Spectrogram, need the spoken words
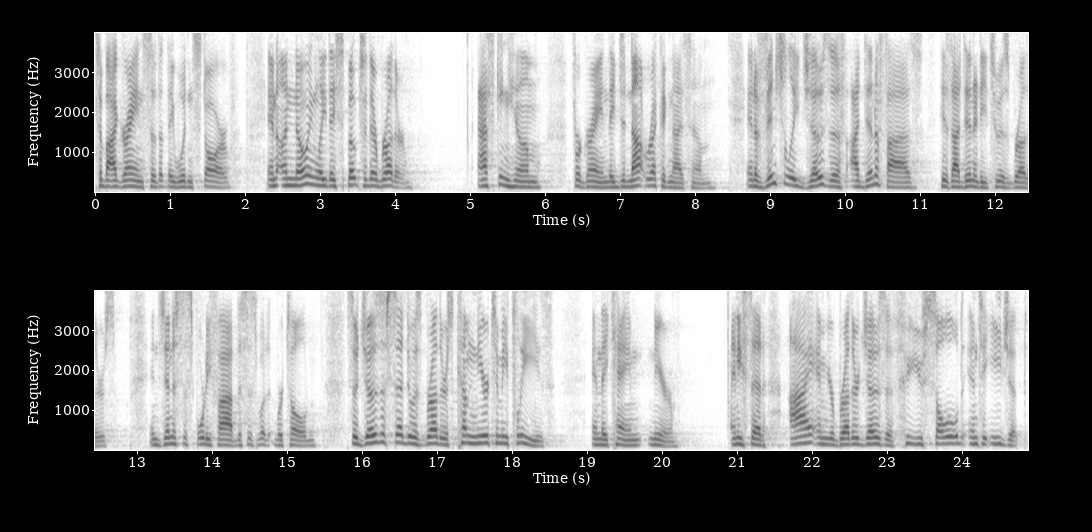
to buy grain so that they wouldn't starve. And unknowingly, they spoke to their brother, asking him for grain. They did not recognize him. And eventually, Joseph identifies his identity to his brothers. In Genesis 45, this is what we're told. So Joseph said to his brothers, Come near to me, please. And they came near. And he said, I am your brother Joseph, who you sold into Egypt.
